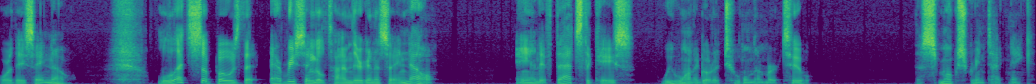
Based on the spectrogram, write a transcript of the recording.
or they say no. Let's suppose that every single time they're going to say no. And if that's the case, we want to go to tool number two the smokescreen technique.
